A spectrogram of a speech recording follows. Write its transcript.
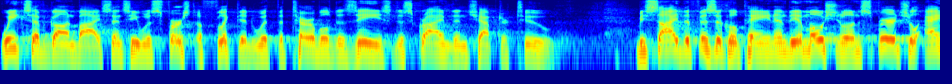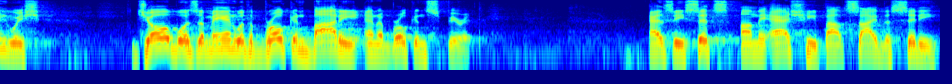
Weeks have gone by since he was first afflicted with the terrible disease described in chapter 2. Beside the physical pain and the emotional and spiritual anguish Job was a man with a broken body and a broken spirit. As he sits on the ash heap outside the city,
